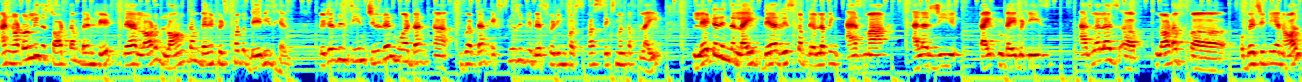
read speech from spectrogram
and not only the short term benefits there are a lot of long term benefits for the baby's health so it has been seen children who are done uh, who have done exclusively breastfeeding for first 6 months of life later in the life their risk of developing asthma allergy type 2 diabetes as well as a uh, lot of uh, obesity and all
